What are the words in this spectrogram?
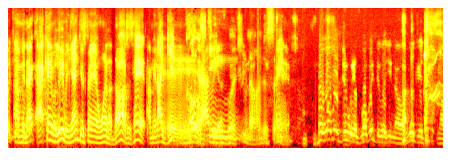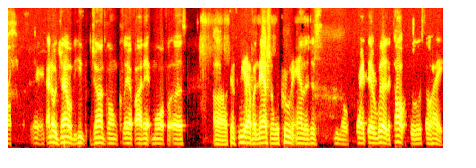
But I mean, I, I can't believe a Yankees fan won a Dodgers hat. I mean, I get Yeah, the color I scheme, mean, but you know, I'm I'm just just saying. But what we'll do is what we do is, you know, we'll get you know, I know John will be he, John's gonna clarify that more for us. Uh since we have a national recruiting analyst just, you know, right there ready to talk to us. So hey,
